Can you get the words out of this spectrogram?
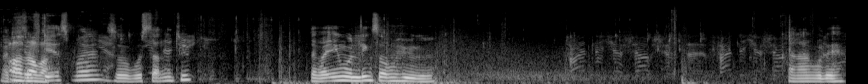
Oh, Warte, ich helf sauber. dir erstmal. So, wo ist der andere Typ? Der war irgendwo links auf dem Hügel. Keine Ahnung, wo der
